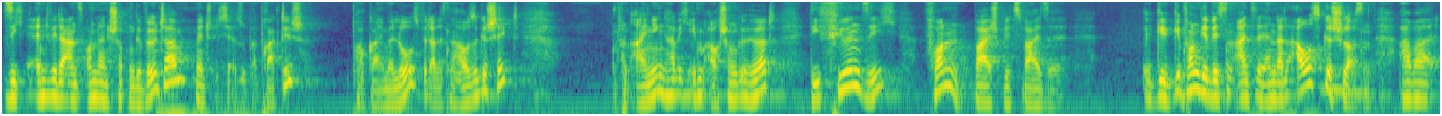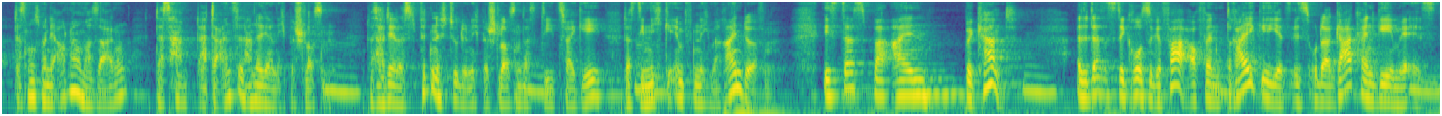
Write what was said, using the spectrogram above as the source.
sich entweder ans Online-Shoppen gewöhnt haben, Mensch, ist ja super praktisch, braucht gar nicht mehr los, wird alles nach Hause geschickt. Und von einigen habe ich eben auch schon gehört, die fühlen sich von beispielsweise von gewissen Einzelhändlern ausgeschlossen. Aber das muss man ja auch nochmal sagen, das hat, der Einzelhandel ja nicht beschlossen. Mhm. Das hat ja das Fitnessstudio nicht beschlossen, dass die 2G, dass die mhm. nicht geimpften nicht mehr rein dürfen. Ist das bei allen bekannt? Mhm. Also das ist die große Gefahr, auch wenn 3G jetzt ist oder gar kein G mehr ist,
